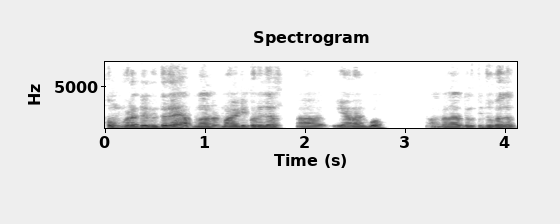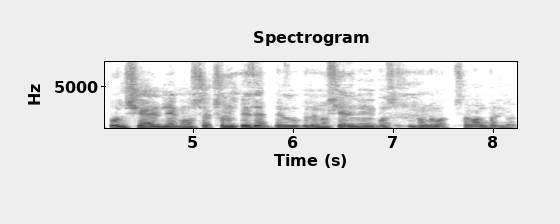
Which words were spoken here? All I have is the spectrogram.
কম খরচের ভিতরে আপনার বাড়িটি করে দেওয়ার ইয়া রাখব। আপনারা যোগাযোগ করুন। শেয়ার ইন্ডিয়া কনস্ট্রাকশন পেজে ফেসবুকের জন্য শেয়ার ইন্ডিয়া কনস্ট্রাকশন ধন্যবাদ। সবাই ভালো থাকবেন।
